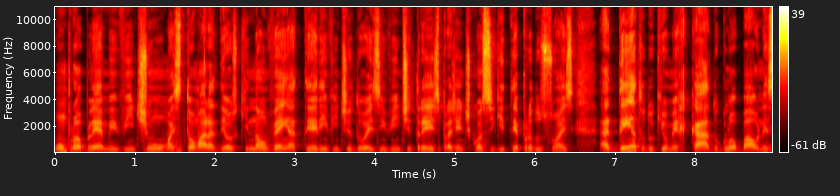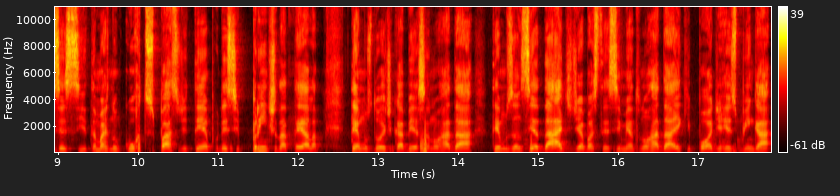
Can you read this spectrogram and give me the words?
um problema em 21, mas tomara Deus que não venha a ter em 22 e em 23, para a gente conseguir ter produções eh, dentro do que o mercado global necessita. Mas no curto espaço de tempo, nesse print da tela, temos dor de cabeça no radar, temos ansiedade de abastecimento no radar e que pode respingar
